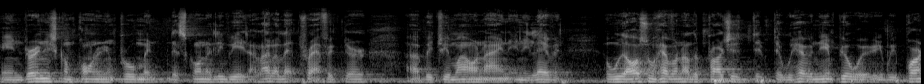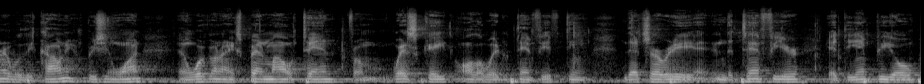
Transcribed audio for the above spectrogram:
and drainage component improvement that's gonna alleviate a lot of that traffic there uh, between mile nine and 11. And we also have another project that, that we have in the MPO where we partner with the county, precinct one, and we're gonna expand mile 10 from Westgate all the way to 1015. That's already in the 10th year at the MPO.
